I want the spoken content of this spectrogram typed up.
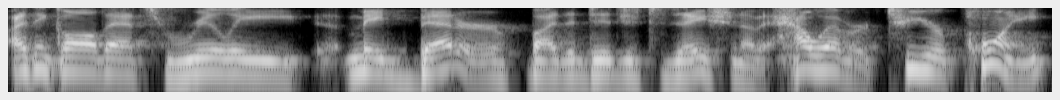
I think all that's really made better by the digitization of it. However, to your point,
